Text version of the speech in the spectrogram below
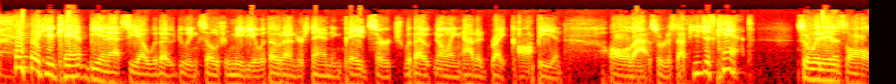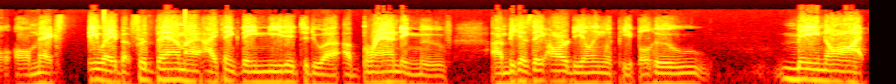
like you can't be an SEO without doing social media, without understanding paid search, without knowing how to write copy and all of that sort of stuff. You just can't. So it is all all mixed anyway. But for them, I, I think they needed to do a, a branding move um, because they are dealing with people who may not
